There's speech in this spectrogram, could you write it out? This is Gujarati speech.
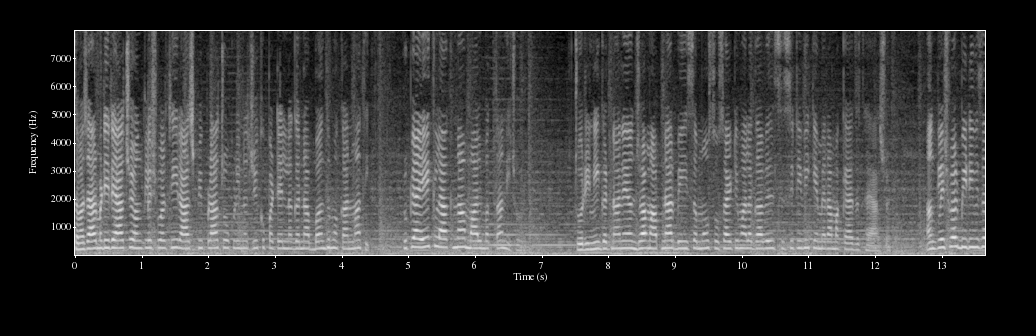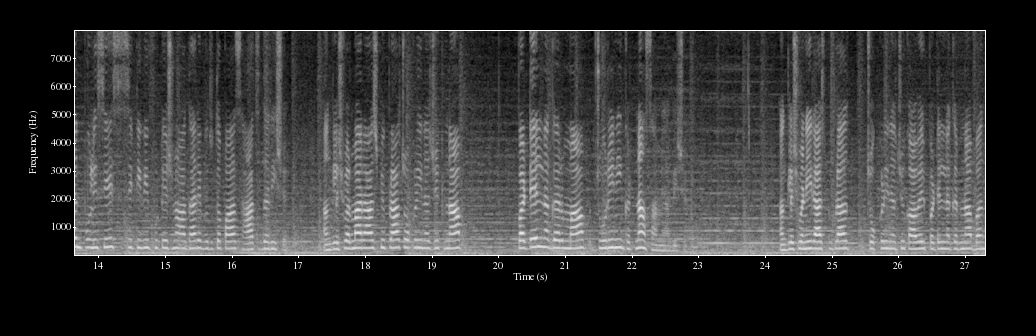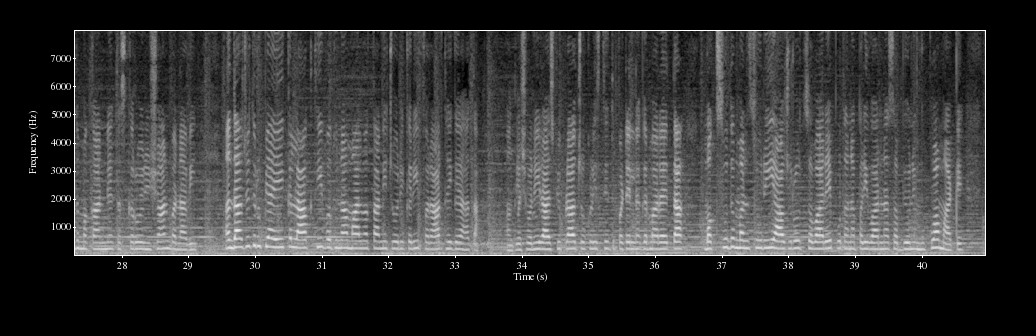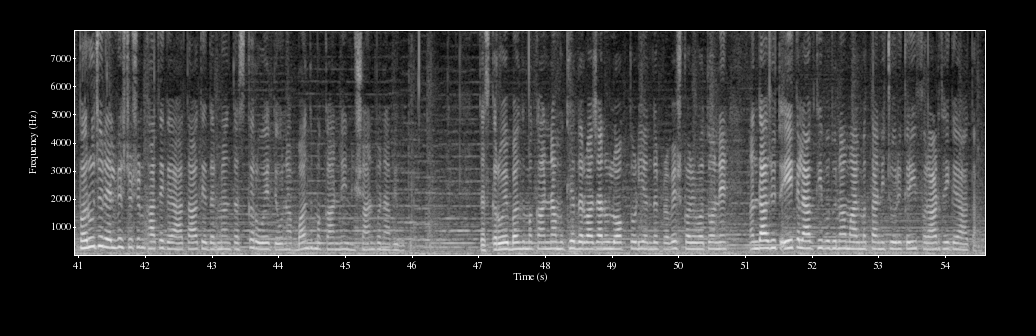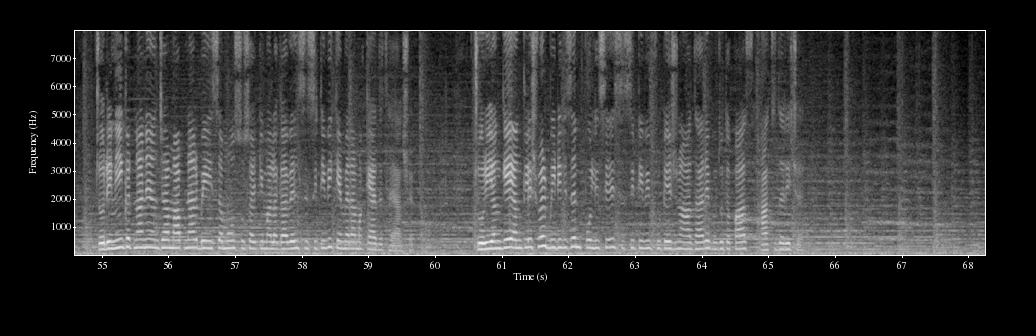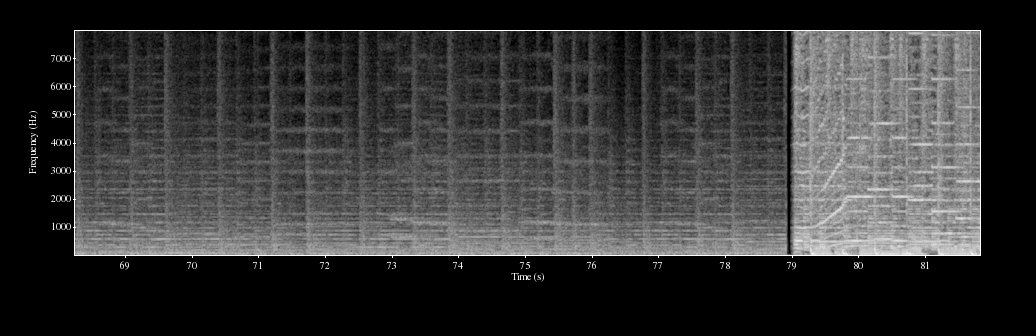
સમાચાર મળી રહ્યા છે અંકલેશ્વરથી રાજપીપળા ચોકડી નજીક પટેલનગરના બંધ મકાનમાંથી રૂપિયા એક લાખના માલમત્તાની ચોરી ચોરીની ઘટનાને અંજામ આપનાર બે ઇસમો સોસાયટીમાં લગાવેલ સીસીટીવી કેમેરામાં કેદ થયા છે. અંકલેશ્વર બી ડિવિઝન પોલીસે સીસીટીવી ફૂટેજના આધારે વધુ તપાસ હાથ ધરી છે. અંકલેશ્વરમાં રાજપીપળા ચોકડી નજીકના પટેલનગરમાં ચોરીની ઘટના સામે આવી છે. અંકલેશ્વરની રાજપીપળા ચોકડી નજીક આવેલ પટેલનગરના બંધ મકાનને તસ્કરોએ નિશાન બનાવી અંદાજિત રૂપિયા એક લાખથી વધુના માલમત્તાની ચોરી કરી ફરાર થઈ ગયા હતા. અંકલેશ્વરની રાજપીપળા ચોકડી સ્થિત પટેલનગરમાં રહેતા મકસૂદ મનસુરી આજરોજ સવારે પોતાના પરિવારના સભ્યોને મૂકવા માટે ભરૂચ રેલવે સ્ટેશન ખાતે ગયા હતા. તે દરમિયાન તસ્કરોએ તેઓના બંધ મકાનને નિશાન બનાવ્યું હતું. તસ્કરોએ બંધ મકાનના મુખ્ય દરવાજાનું લોક તોડી અંદર પ્રવેશ કર્યો હતો અને અંદાજિત એક લાખથી વધુના માલમત્તાની ચોરી કરી ફરાર થઈ ગયા હતા. ચોરીની ઘટનાને અંજામ આપનાર બે ઇસમો સોસાયટીમાં લગાવેલ સીસીટીવી કેમેરામાં કેદ થયા છે. ચોરી અંગે અંકલેશ્વર બી ડિવિઝન પોલીસે સીસીટીવી ફૂટેજના આધારે વધુ તપાસ હાથ ધરી છે.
